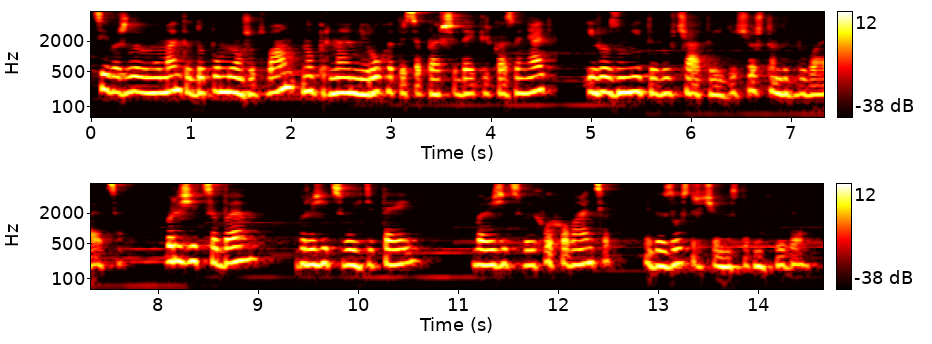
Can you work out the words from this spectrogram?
Ці важливі моменти допоможуть вам, ну принаймні, рухатися перші декілька занять і розуміти, вивчати її, що ж там відбувається. Бережіть себе, бережіть своїх дітей, бережіть своїх вихованців і до зустрічі в наступних відео.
